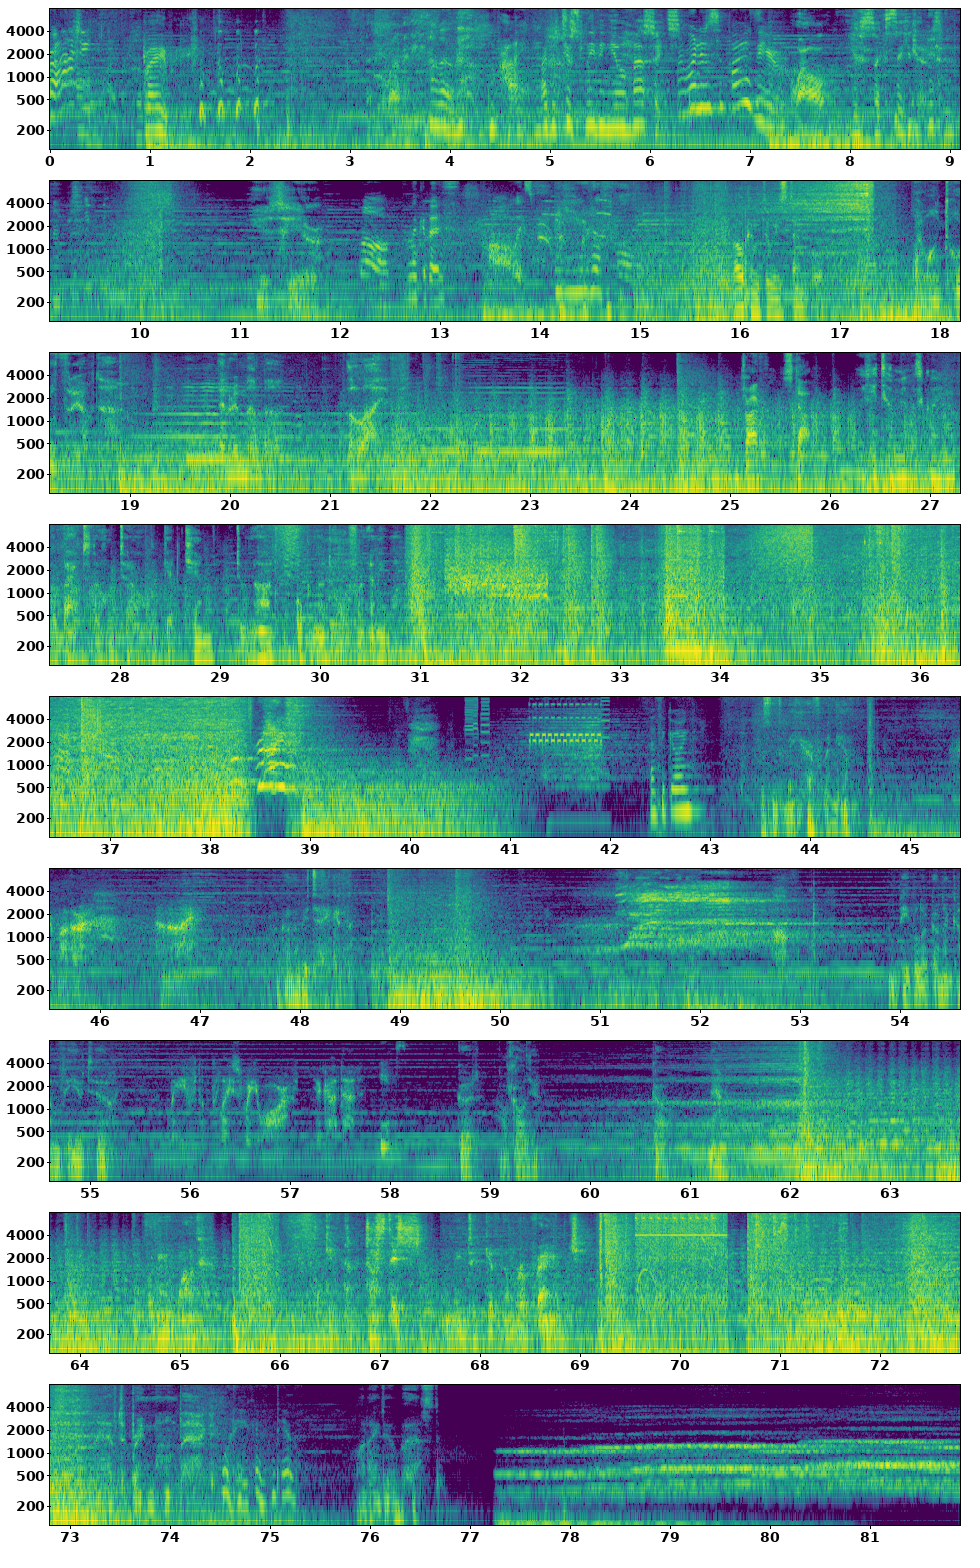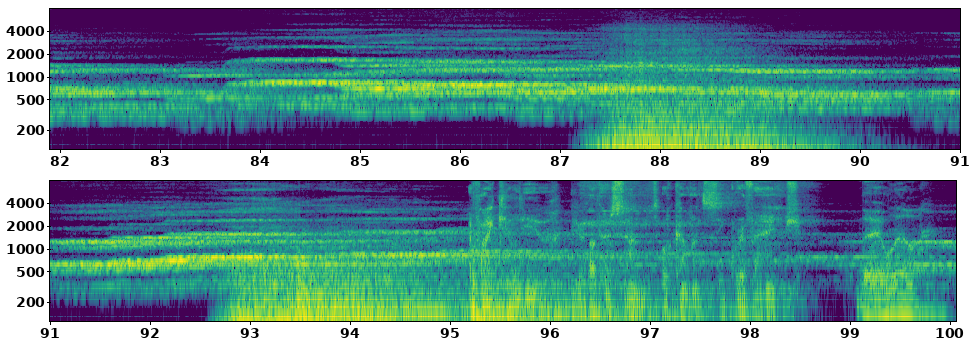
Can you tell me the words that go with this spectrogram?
baby. Hello, Bryan. I was just leaving you a message. I wanted to surprise you. Well, you succeeded. He's here. Oh, look at this. Oh, it's beautiful. Welcome to Istanbul. I want all three of them. And remember, the life. Driver, stop. Will you tell me what's going on? Go back to the hotel. Get Kim. Do not open the door for anyone. How's it going? Listen to me carefully, Kim. Your mother and I are going to be taken. And people are going to come for you too. Leave place where you are. You got that? Yes. Good. I'll call you. Go. Now. What do you want? To Give them justice. I need to give them revenge. I have to bring Mom back. What are you gonna do? What I do best. Revenge. They will.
